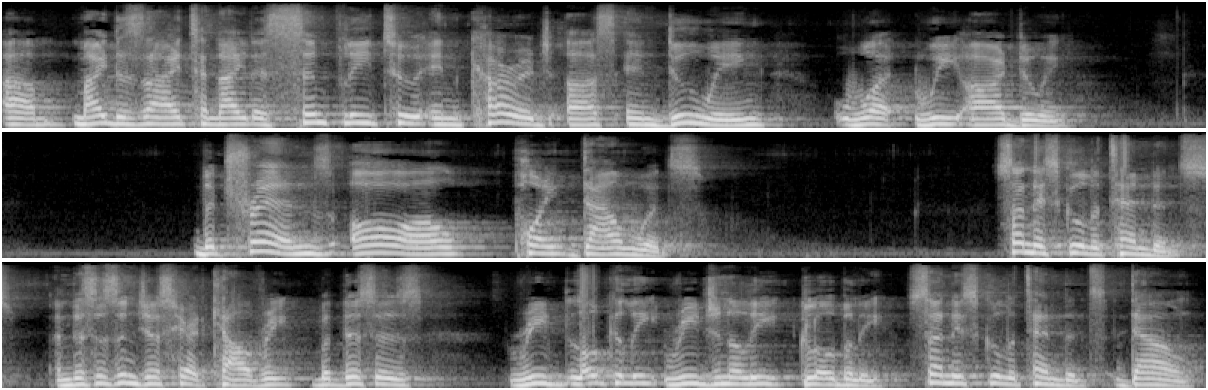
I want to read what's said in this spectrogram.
Um, my desire tonight is simply to encourage us in doing what we are doing. The trends all point downwards. Sunday school attendance, and this isn't just here at Calvary, but this is Read locally, regionally, globally. Sunday school attendance down.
